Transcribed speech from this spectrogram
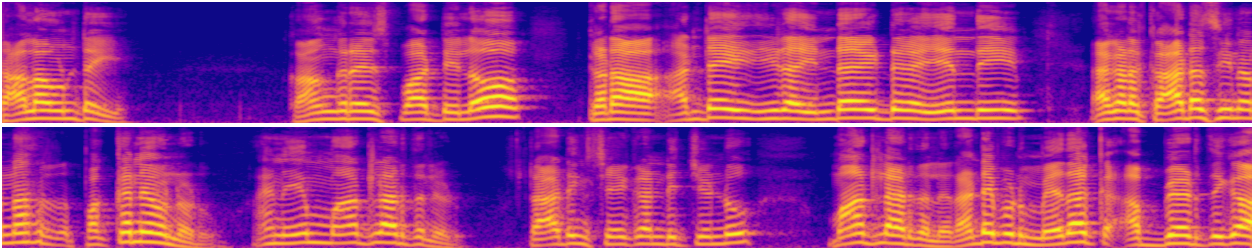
చాలా ఉంటాయి. కాంగ్రెస్ పార్టీలో ఇక్కడ అంటే ఈడ ఇండైరెక్ట్గా ఏంది అక్కడ కాటసీన్ అన్న పక్కనే ఉన్నాడు. ఆయన ఏం మాట్లాడతలేడు. స్టార్టింగ్ షేకండ్ ఇచ్చిండు మాట్లాడతలేరు. అంటే ఇప్పుడు మెదక్ అభ్యర్థిగా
